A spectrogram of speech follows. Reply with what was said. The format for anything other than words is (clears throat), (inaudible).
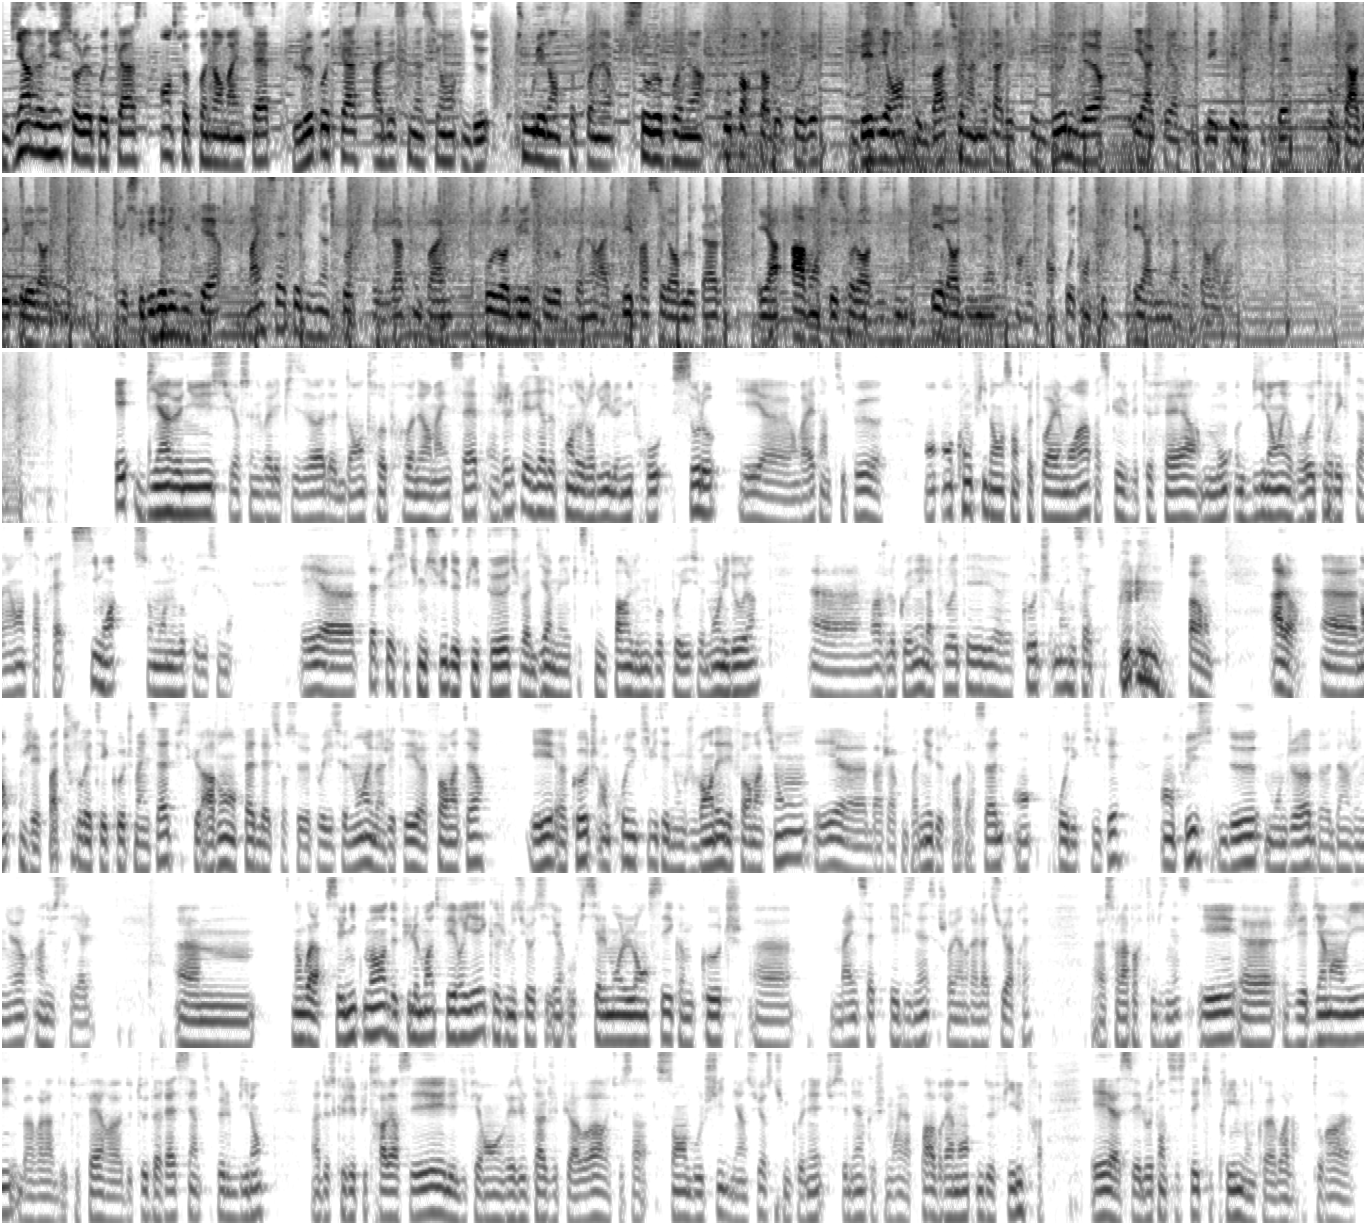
Bienvenue sur le podcast Entrepreneur Mindset, le podcast à destination de tous les entrepreneurs, solopreneurs ou porteurs de projets désirant se bâtir un état d'esprit de leader et acquérir toutes les clés du succès pour faire découler leur business. Je suis Ludovic Buquer, Mindset et Business Coach et j'accompagne aujourd'hui les solopreneurs à dépasser leurs blocages et à avancer sur leur vision et leur business en restant authentiques et alignés avec leurs valeurs et bienvenue sur ce nouvel épisode d'Entrepreneur Mindset. J'ai le plaisir de prendre aujourd'hui le micro solo et euh, on va être un petit peu en, confidence entre toi et moi parce que je vais te faire mon bilan et retour d'expérience après six mois sur mon nouveau positionnement. Et euh, peut-être que si tu me suis depuis peu, tu vas te dire mais qu'est-ce qui me parle de nouveau positionnement Ludo là? Euh, Moi je le connais, il a toujours été coach mindset. (clears throat) Pardon. Alors, euh, non, j'ai pas toujours été coach mindset, puisque avant en fait d'être sur ce positionnement, eh ben, j'étais euh, formateur et euh, coach en productivité. Donc je vendais des formations et bah, j'accompagnais 2-3 personnes en productivité, en plus de mon job d'ingénieur industriel. donc voilà, c'est uniquement depuis le mois de février que je me suis aussi officiellement lancé comme coach mindset et business. Je reviendrai là-dessus après. Euh, sur la partie business. Et euh, j'ai bien envie bah, voilà, de te faire, euh, de te dresser un petit peu le bilan de ce que j'ai pu traverser, des différents résultats que j'ai pu avoir et tout ça, sans bullshit bien sûr. Si tu me connais, tu sais bien que chez moi il n'y a pas vraiment de filtre et c'est l'authenticité qui prime. Donc voilà, tu auras,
